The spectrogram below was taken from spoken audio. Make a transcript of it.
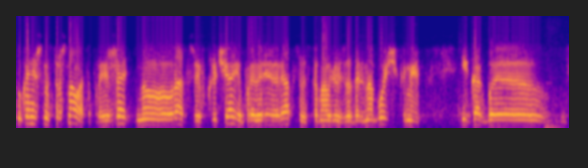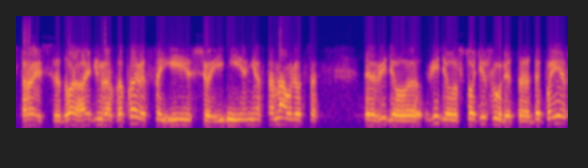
Ну, конечно, страшновато проезжать, но рацию включаю, проверяю рацию, становлюсь за дальнобойщиками и как бы стараюсь два, один раз заправиться и все, и не, не останавливаться. Э, видел, видел, что дежурит э, ДПС,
